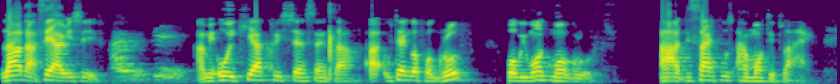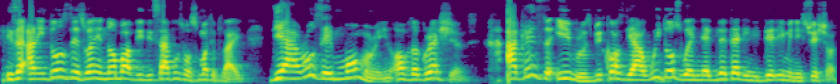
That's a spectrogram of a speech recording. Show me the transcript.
Louder, say, I receive. I receive. I mean, Oikea Christian Center. Uh, we thank God for growth, but we want more growth. Our disciples are multiplied. He said, and in those days when the number of the disciples was multiplied, there arose a murmuring of the Grecians against the Hebrews because their widows were neglected in the daily ministration.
